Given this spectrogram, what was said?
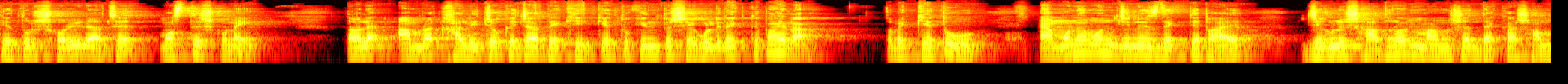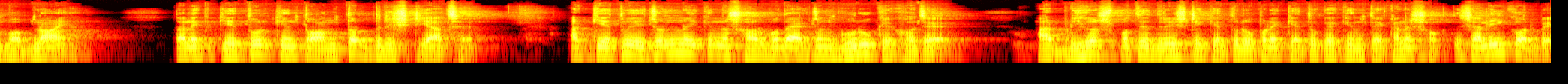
কেতুর শরীর আছে, মস্তিষ্ক নেই। তাহলে আমরা খালি চোখে যা দেখি, কেতু কিন্তু সেগুলি দেখতে পায় না। তবে কেতু এমন এমন জিনিস দেখতে পায়, যেগুলি সাধারণ মানুষের দেখা সম্ভব নয়। তাহলে কেতুর কিন্তু অন্তর্দৃষ্টি আছে। আর কেতু এজন্যই কিন্তু সর্বদা একজন গুরুকে খোঁজে। আর বৃহস্পতির দৃষ্টি কেতুর উপরে কেতুকে কিন্তু এখানে শক্তিশালীই করবে।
